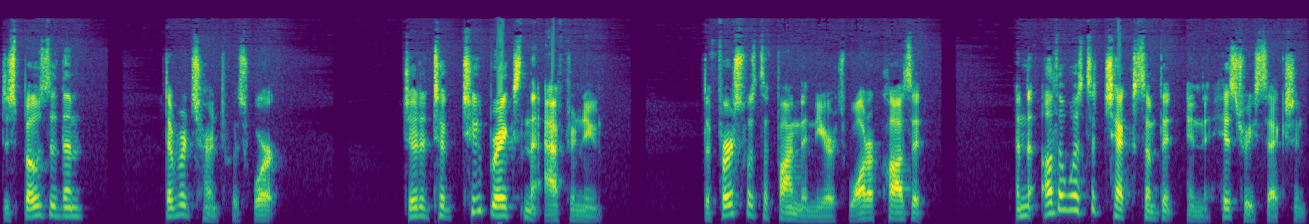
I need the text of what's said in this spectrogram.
disposed of them, then returned to his work. Joda took two breaks in the afternoon. The first was to find the nearest water closet, and the other was to check something in the history section.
